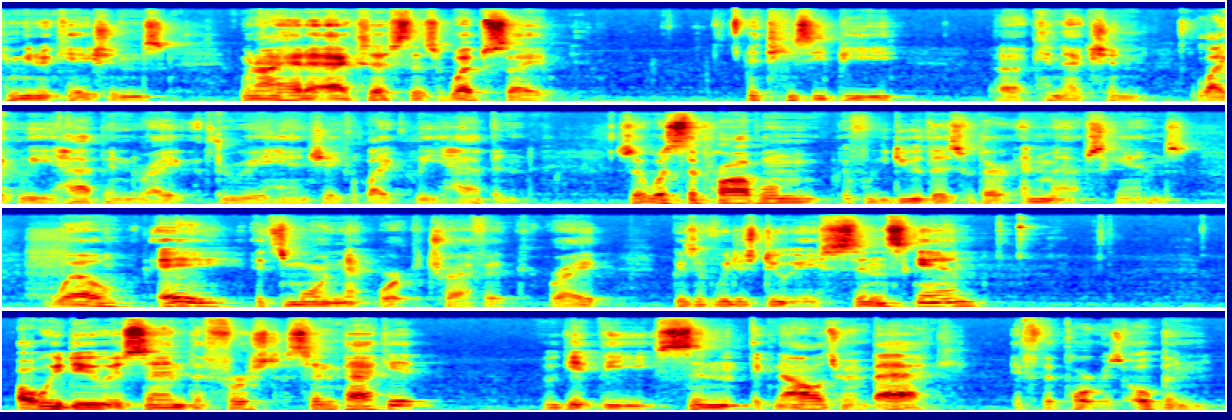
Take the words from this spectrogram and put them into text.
communications. When I had to access this website, a TCP uh, connection likely happened, right? Through a handshake likely happened. So what's the problem if we do this with our Nmap scans? Well, A, it's more network traffic, right? Because if we just do a SYN scan, all we do is send the first SYN packet, we get the SYN acknowledgement back, if the port was open,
